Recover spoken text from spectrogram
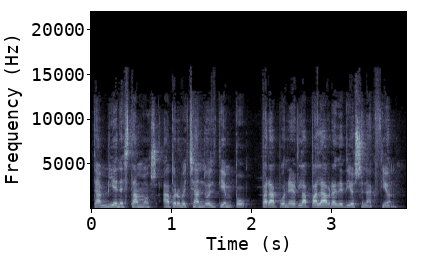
También estamos aprovechando el tiempo para poner la palabra de Dios en acción.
